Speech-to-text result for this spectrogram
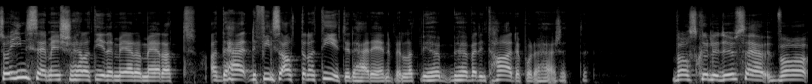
så inser människor hela tiden mer och mer att, att det, här, det finns alternativ till det här enväldet, att vi behöver inte ha det på det här sättet. Vad skulle du säga, vad,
